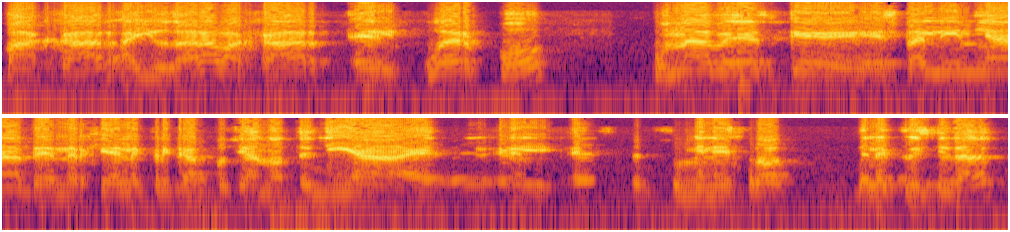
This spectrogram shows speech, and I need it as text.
bajar, ayudar a bajar el cuerpo una vez que esta línea de energía eléctrica pues ya no tenía este, el, suministro de electricidad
